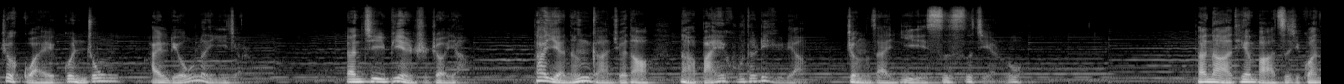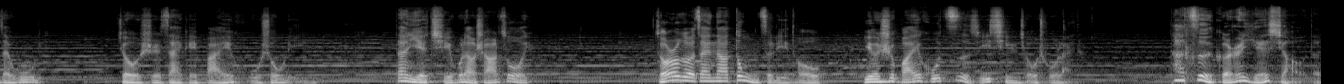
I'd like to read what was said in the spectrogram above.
这拐棍中还留了一截儿，但即便是这样，他也能感觉到那白狐的力量。正在一丝丝减弱。他那天把自己关在屋里，就是在给白狐收灵，但也起不了啥作用。昨儿个在那洞子里头，也是白狐自己请求出来的，他自个儿也晓得，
